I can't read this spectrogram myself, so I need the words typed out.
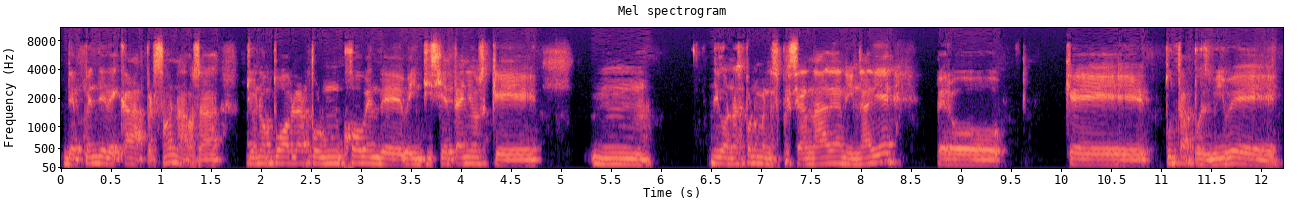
depende de cada persona. O sea, yo no puedo hablar por un joven de 27 años que, mm, digo, no es por menospreciar a nadie ni nadie, pero que, puta, pues vive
